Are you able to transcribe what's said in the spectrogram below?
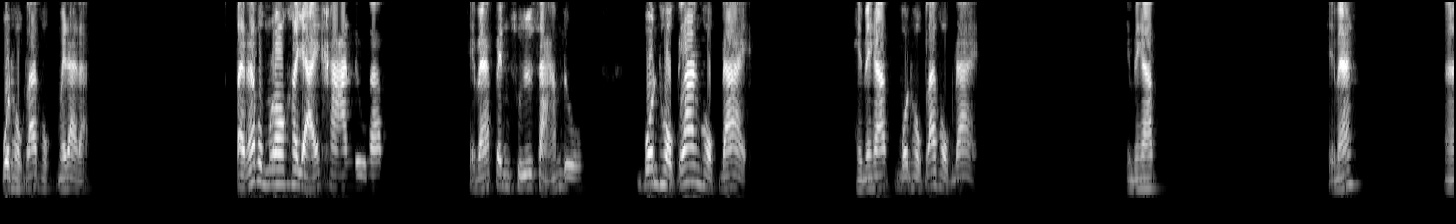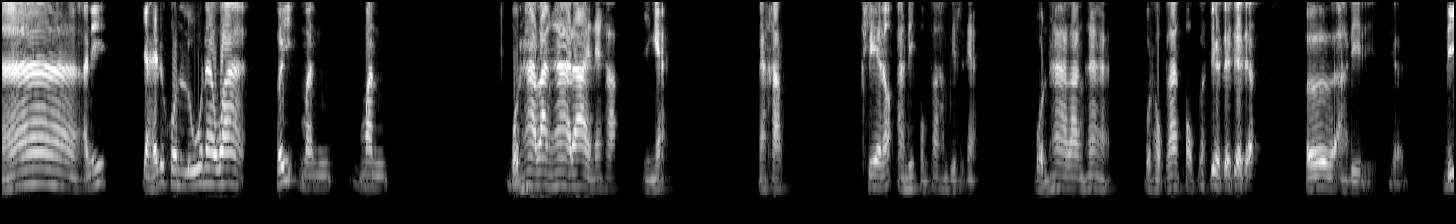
บนหกล่างหกไม่ได้ละแต่ถ้าผมลองขยายคานดูครับ เห็นไหมเป็นศูนย์สามดู บนหกล่างหกได้ เห็นไหมครับ บนหกล่างหกได้ เห็นไหมครับ เห็นไหมอ่าอันนี้อยากให้ทุกคนรู้นะว่าเฮ้ยมันมันบนห้าล่างห้าได้นะครับ อย่างเงี้ยนะครับ เคลียร์เนาะอันนี้ผมทำผิดเลยเนี่ย บนห้าล่างห้าบนหกล่างหกเดี๋ยวเดี๋ยวเดี๋ยว เอออะดีเดี๋ยวดี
